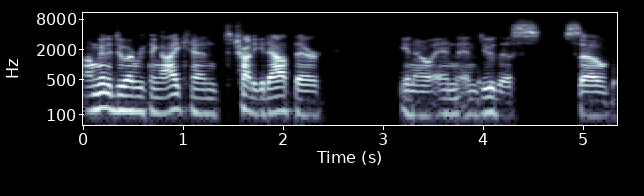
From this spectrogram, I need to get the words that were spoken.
I'm going to do everything I can to try to get out there, you know, and and do this." So,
